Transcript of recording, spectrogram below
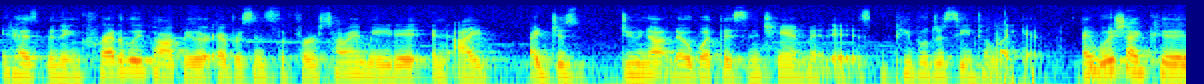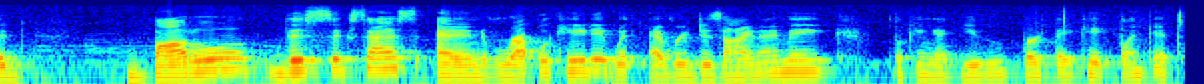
It has been incredibly popular ever since the first time I made it, and I, I just do not know what this enchantment is. People just seem to like it. I wish I could bottle this success and replicate it with every design I make. Looking at you, birthday cake blanket.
